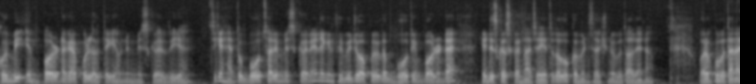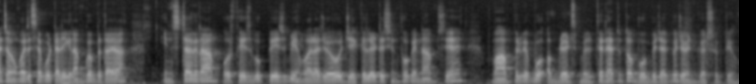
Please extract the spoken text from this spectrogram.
कोई भी इम्पोर्टेंट अगर आपको लगता है कि हमने मिस कर दिया है ठीक है तो बहुत सारे मिस कर रहे हैं, लेकिन फिर भी जो आपको लगता है बहुत इंपॉर्टेंट है, ये डिस्कस करना चाहिए था तो वो कमेंट सेक्शन में बता देना। और आपको बताना चाहूँगा, जैसे आपको टेलीग्राम को बताया इंस्टाग्राम और फेसबुक पेज भी हमारा जो है वो जेके लेटेस्ट इन्फो के नाम से है, वहाँ पर भी आपको अपडेट्स मिलते रहते तो वो भी जाकर ज्वाइन कर सकते हो।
